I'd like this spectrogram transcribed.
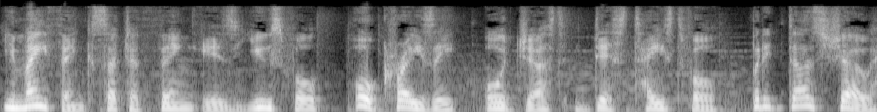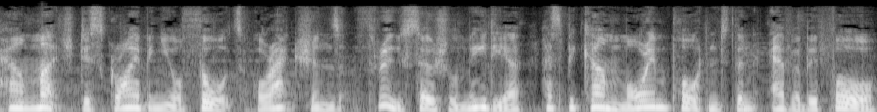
You may think such a thing is useful, or crazy, or just distasteful, but it does show how much describing your thoughts or actions through social media has become more important than ever before.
